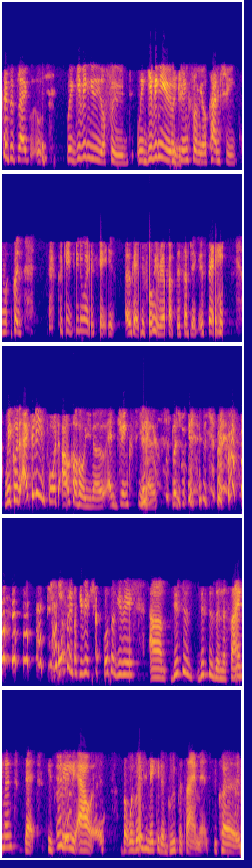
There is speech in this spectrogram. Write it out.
because it's like we're giving you your food, we're giving you your Yes. drinks from your country. Because, okay, do you know what it's saying? Okay, before we wrap up the subject, it's saying we could actually import alcohol, you know, and drinks, you know, but also it's giving also giving um this is this is an assignment that is clearly ours but we're going to make it a group assignment because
